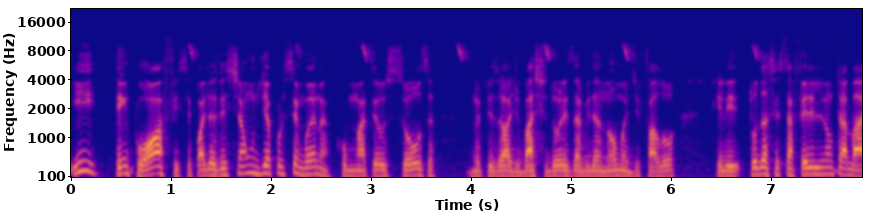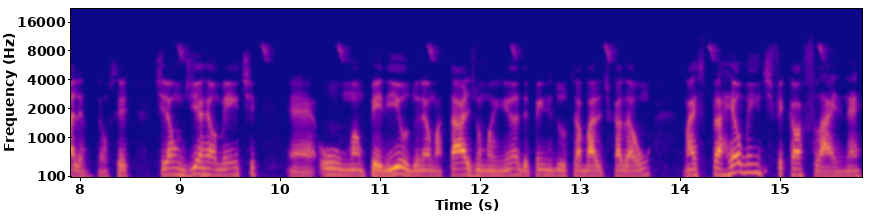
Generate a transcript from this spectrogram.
E tempo off, você pode às vezes tirar um dia por semana, como o Matheus Souza, no episódio Bastidores da Vida Nômade, falou, que ele toda sexta-feira ele não trabalha. Então você tirar um dia realmente, é, ou uma, um período, né, uma tarde, uma manhã, depende do trabalho de cada um, mas para realmente ficar offline, né?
